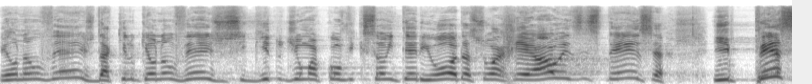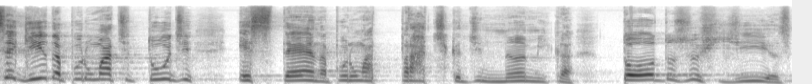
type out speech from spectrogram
eu não vejo, daquilo que eu não vejo, seguido de uma convicção interior da sua real existência e perseguida por uma atitude externa, por uma prática dinâmica todos os dias.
